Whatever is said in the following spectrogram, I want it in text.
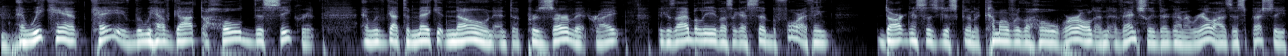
Mm-hmm. And we can't cave, but we have got to hold this secret and we've got to make it known and to preserve it, right? Because I believe, as like I said before, I think darkness is just going to come over the whole world and eventually they're going to realize especially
